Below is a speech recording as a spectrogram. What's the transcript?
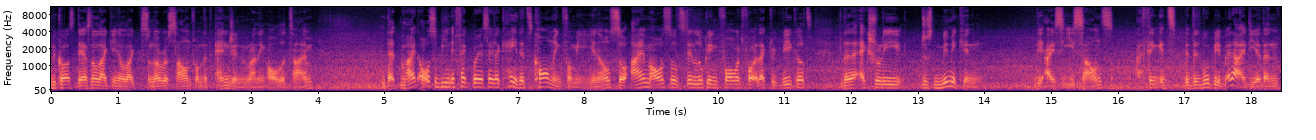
because there's no like you know like sonorous sound from that engine running all the time that might also be an effect where you say like hey that's calming for me you know? So i'm also still looking forward for electric vehicles that are actually just mimicking the ice sounds. I think it's it would be a better idea than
